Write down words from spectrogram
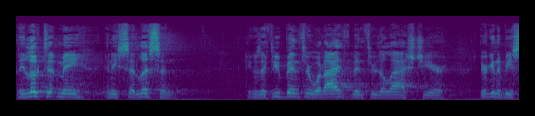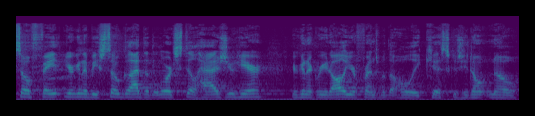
he looked at me and he said, Listen, he goes, if you've been through what I've been through the last year, you're going to be so faith, you're going to be so glad that the Lord still has you here. You're going to greet all your friends with a holy kiss because you don't know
